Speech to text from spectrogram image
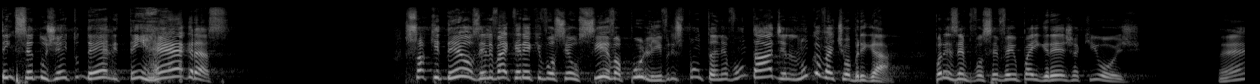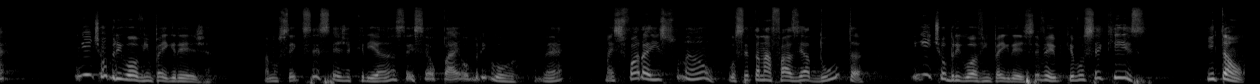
tem que ser do jeito dele, tem regras. Só que Deus, ele vai querer que você o sirva por livre e espontânea vontade, ele nunca vai te obrigar. Por exemplo, você veio para a igreja aqui hoje, né? Ninguém te obrigou a vir para a igreja, a não ser que você seja criança e seu pai obrigou, né? Mas fora isso, não. Você está na fase adulta, ninguém te obrigou a vir para a igreja, você veio porque você quis. Então,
